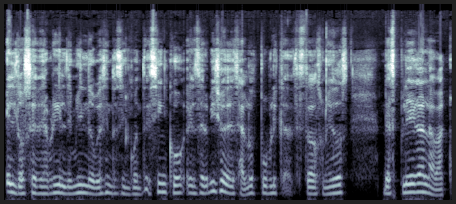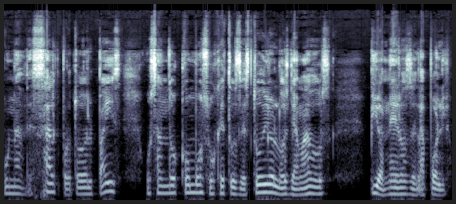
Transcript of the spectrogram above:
El 12 de abril de 1955, el Servicio de Salud Pública de Estados Unidos despliega la vacuna de Salk por todo el país, usando como sujetos de estudio los llamados pioneros de la polio.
